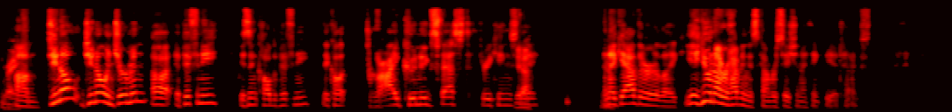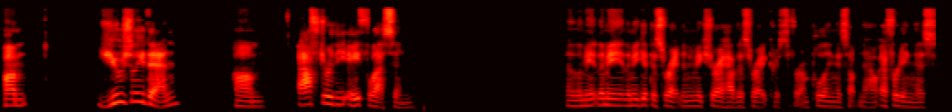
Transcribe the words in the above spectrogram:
Right. Um, do you know? Do you know in German, uh, Epiphany isn't called Epiphany; they call it Drei Königsfest, Three Kings Yeah. Day. And I gather, like, yeah, you and I were having this conversation, I think, via text. Um, usually, then, um, after the eighth lesson, and let me let me let me get this right. Let me make sure I have this right, Christopher. I'm pulling this up now, efforting this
